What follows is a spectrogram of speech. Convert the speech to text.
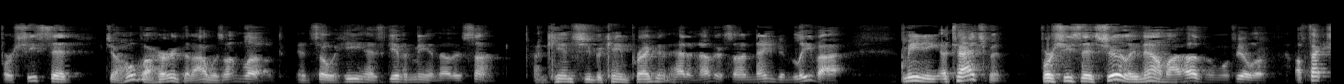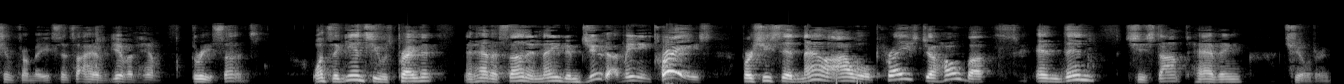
For she said, Jehovah heard that I was unloved, and so he has given me another son. Again, she became pregnant and had another son, named him Levi, meaning attachment. For she said, Surely now my husband will feel affection for me, since I have given him three sons. Once again she was pregnant and had a son and named him Judah, meaning praise. For she said, Now I will praise Jehovah. And then she stopped having children.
